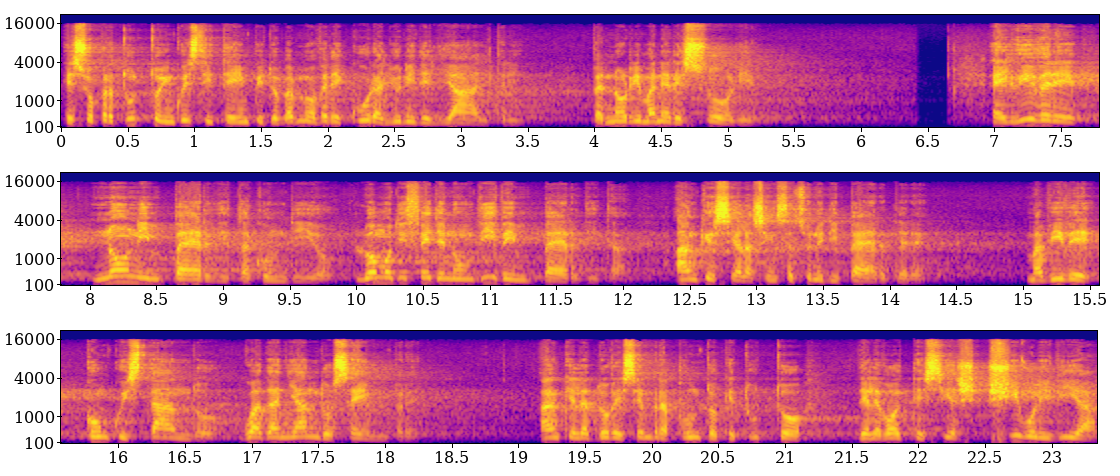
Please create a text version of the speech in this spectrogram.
E soprattutto in questi tempi dobbiamo avere cura gli uni degli altri per non rimanere soli. È il vivere non in perdita con Dio. L'uomo di fede non vive in perdita, anche se ha la sensazione di perdere, ma vive conquistando, guadagnando sempre, anche laddove sembra appunto che tutto delle volte sia scivoli via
